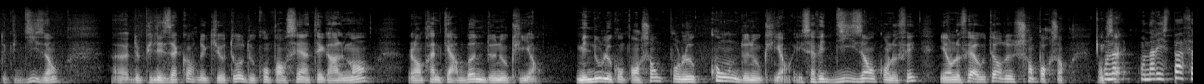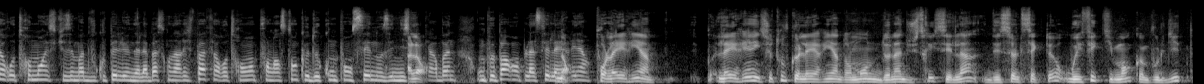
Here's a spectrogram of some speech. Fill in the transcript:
depuis 10 ans, depuis les accords de Kyoto, de compenser intégralement l'empreinte carbone de nos clients mais nous le compensons pour le compte de nos clients. Et ça fait 10 ans qu'on le fait, et on le fait à hauteur de 100%. on n'arrive pas à faire autrement, excusez-moi de vous couper Lionel parce qu'on n'arrive pas à faire autrement pour l'instant que de compenser nos émissions de carbone. On ne peut pas remplacer l'aérien. Pour l'aérien, l'aérien, il se trouve que l'aérien dans le monde de l'industrie, c'est l'un des seuls secteurs où effectivement, comme vous le dites,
